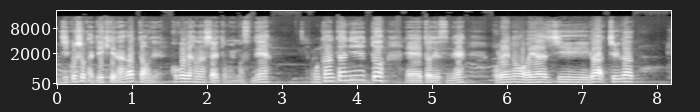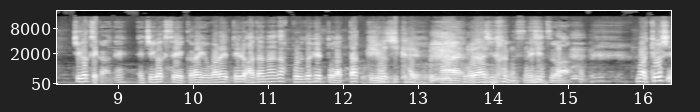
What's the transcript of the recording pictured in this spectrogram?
自己紹介できてなかったので、ここで話したいと思いますね。もう簡単に言うと、えっ、とですね、俺の親父が中学、中学生からね、え中学生から呼ばれてるあだ名がポルトヘッドだったっていう親。父かよ。はい、親父なんですね、実は。まあ、教師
